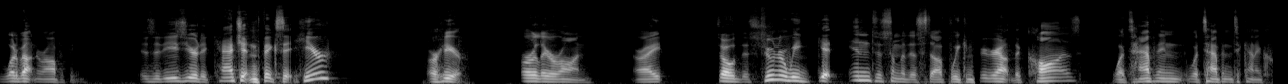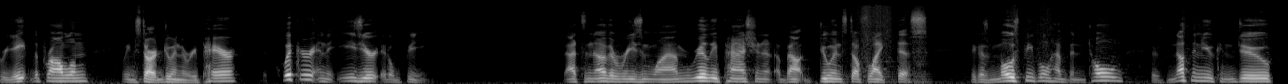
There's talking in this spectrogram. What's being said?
what about neuropathy? Is it easier to catch it and fix it here or here? Earlier on. All right? So the sooner we get into some of this stuff, we can figure out the cause, what's happening, what's happening to kind of create the problem. We can start doing the repair. The quicker and the easier it'll be. That's another reason why I'm really passionate about doing stuff like this. Because most people have been told there's nothing you can do,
